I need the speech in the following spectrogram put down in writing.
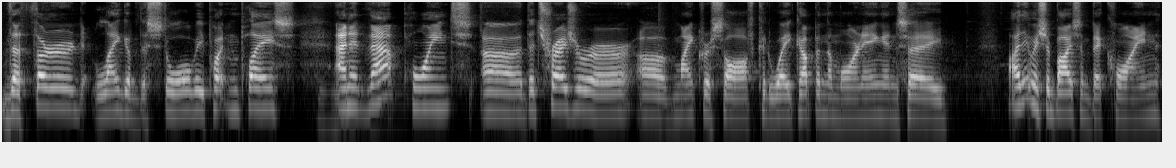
the third leg of the stool will be put in place. Mm-hmm. And at that point, uh, the treasurer of Microsoft could wake up in the morning and say, I think we should buy some Bitcoin.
